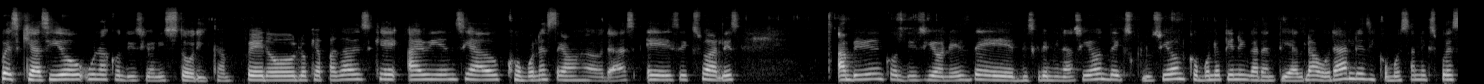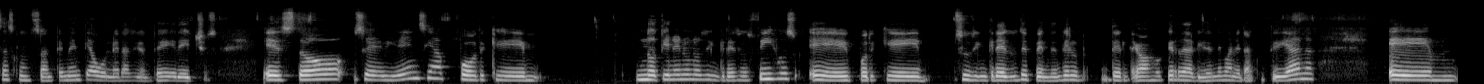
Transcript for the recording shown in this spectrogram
pues que ha sido una condición histórica, pero lo que ha pasado es que ha evidenciado cómo las trabajadoras eh, sexuales han vivido en condiciones de discriminación, de exclusión, cómo no tienen garantías laborales y cómo están expuestas constantemente a vulneración de derechos. Esto se evidencia porque no tienen unos ingresos fijos eh, porque sus ingresos dependen del, del, trabajo que realicen de manera cotidiana, em,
